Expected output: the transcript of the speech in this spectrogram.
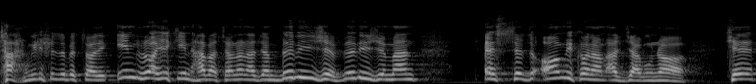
تحمیل شده به تاریخ. این راهی که این هوسنان عجم بویژه بویژه من استدعا می‌کنم از جوونا که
